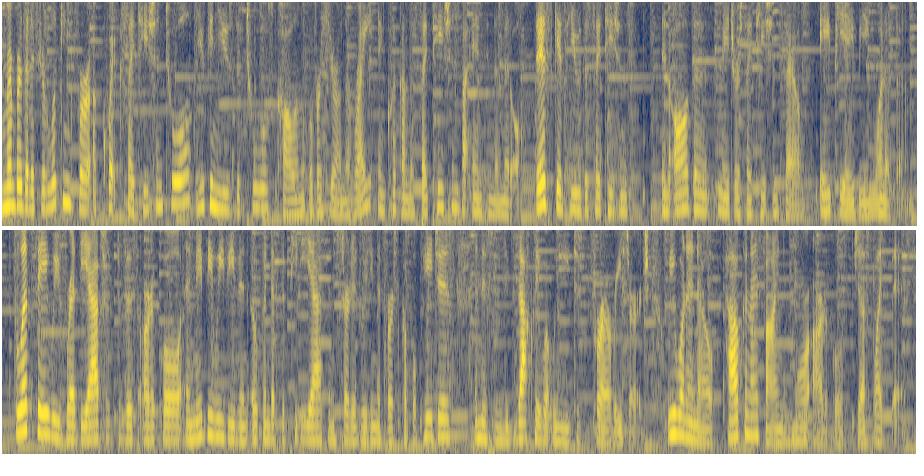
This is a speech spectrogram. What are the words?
Remember that if you're looking for a quick citation tool, you can use the Tools column over here on the right and click on the Citation button in the middle. This gives you the citations in all the major citation styles, APA being one of them. So let's say we've read the abstract of this article and maybe we've even opened up the PDF and started reading the first couple pages and this is exactly what we need to, for our research. We want to know how can I find more articles just like this?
